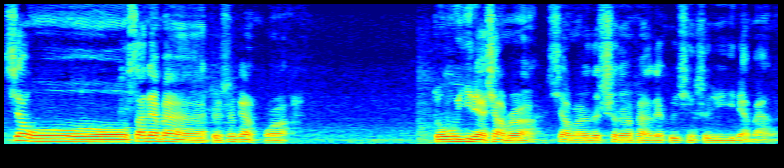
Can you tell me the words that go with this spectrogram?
下午三点半准时干活。中午一点下班，下班再吃顿饭，再回寝室就一点半了。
